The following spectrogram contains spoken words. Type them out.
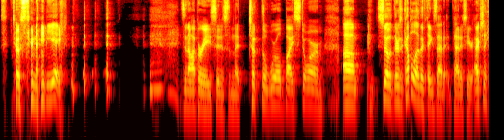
Toaster 98. it's an operating system that took the world by storm. Um, so there's a couple other things that that is here. Actually,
